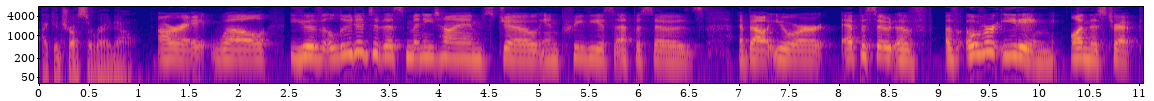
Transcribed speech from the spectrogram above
I can trust it right now. All right. Well, you've alluded to this many times, Joe, in previous episodes about your episode of of overeating on this trip.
